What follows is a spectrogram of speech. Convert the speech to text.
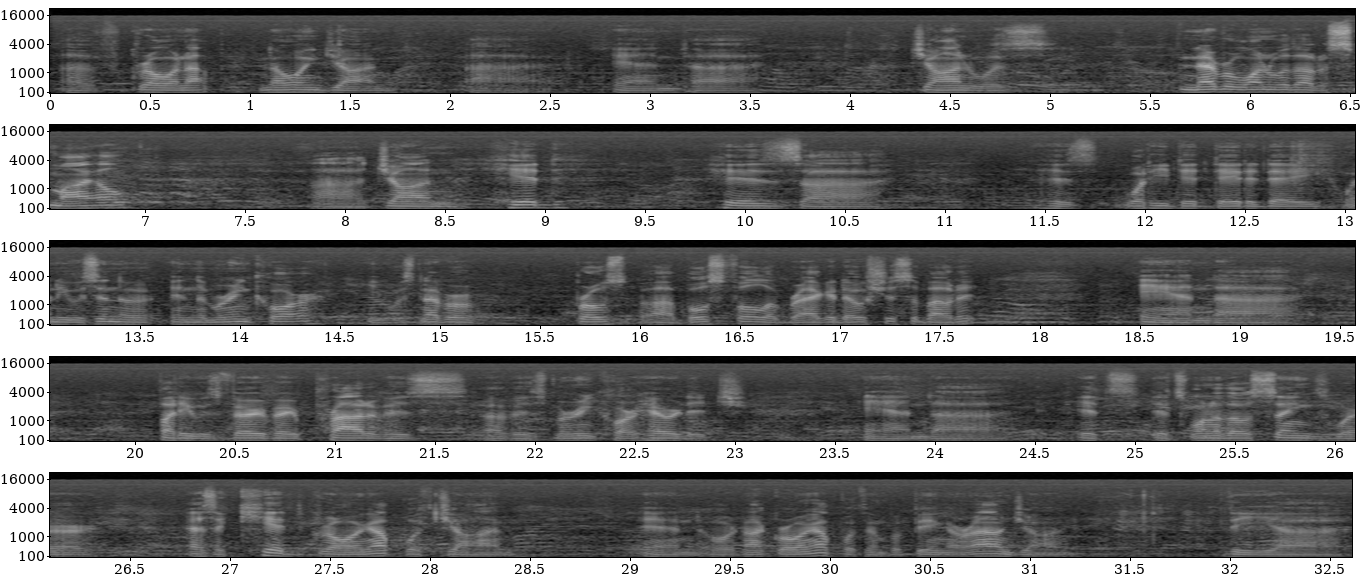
of growing up knowing John, uh, and uh, John was never one without a smile. Uh, John hid his uh, his what he did day to day when he was in the in the Marine Corps. He was never bros- uh, boastful or braggadocious about it, and uh, but he was very very proud of his of his Marine Corps heritage, and uh, it's it's one of those things where, as a kid growing up with John, and or not growing up with him but being around John, the uh,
